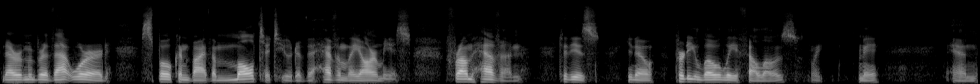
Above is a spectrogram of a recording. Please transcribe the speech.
And I remember that word spoken by the multitude of the heavenly armies from heaven to these, you know, pretty lowly fellows like me. And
